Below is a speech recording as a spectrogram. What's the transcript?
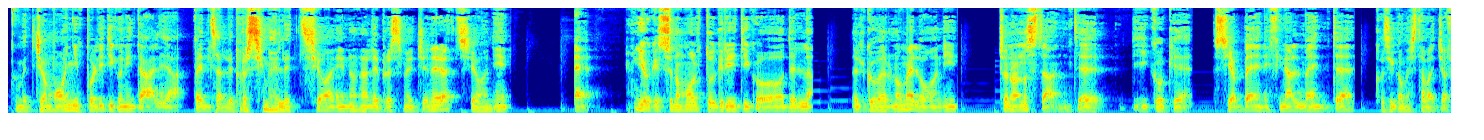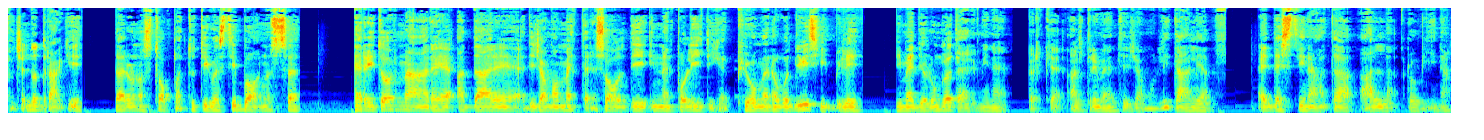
come diciamo ogni politico in Italia pensa alle prossime elezioni, non alle prossime generazioni, e io che sono molto critico della, del governo Meloni, nonostante dico che sia bene finalmente, così come stava già facendo Draghi, dare uno stop a tutti questi bonus e ritornare a dare, diciamo, a mettere soldi in politiche più o meno condivisibili di medio-lungo termine, perché altrimenti, diciamo, l'Italia è destinata alla rovina.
